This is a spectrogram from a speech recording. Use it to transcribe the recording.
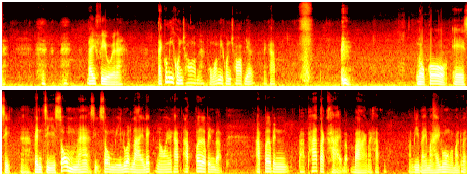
นะ ได้ฟิลเลยนะ แต่ก็มีคนชอบนะ ผมว่ามีคนชอบเยอะนะครับ โลโก้ ASIC นะเป็นสีส้มนะฮะ สีส้มมีลวดลายเล็กน้อยนะครับอัปเปอร์เป็นแบบอัปเปอร์เป็นผ้าตาข่ายแบบบางนะครับ มีใบไม้ร่วงลงมาด้วย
